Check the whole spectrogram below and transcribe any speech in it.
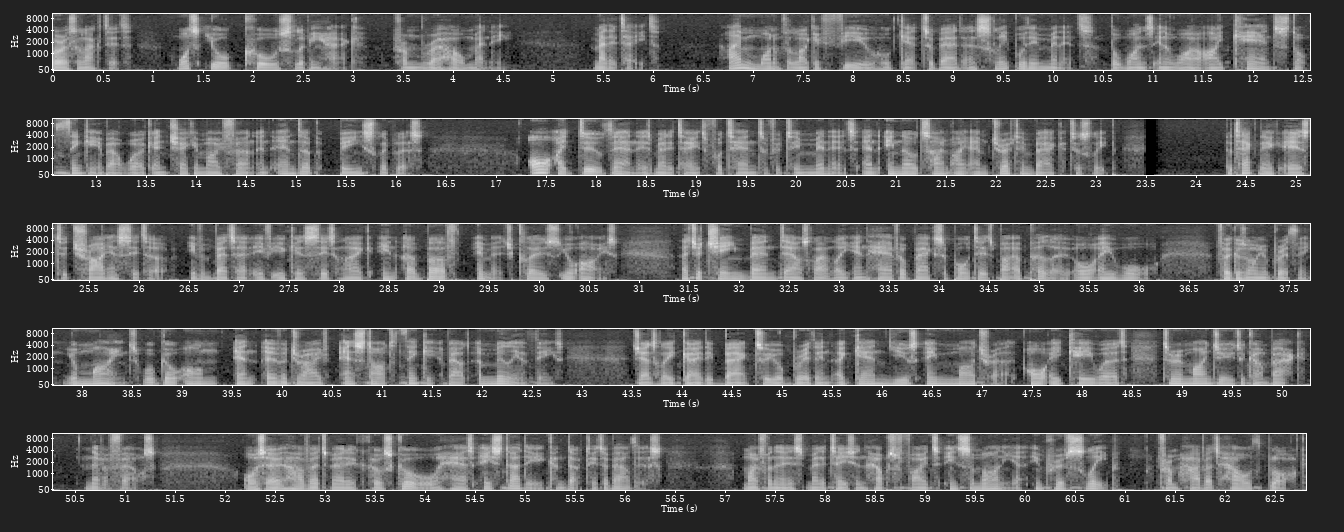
Quora selected. What's your cool sleeping hack? From Rahul Maney. Meditate. I'm one of the lucky few who get to bed and sleep within minutes, but once in a while I can't stop hmm. thinking about work and checking my phone and end up being sleepless. All I do then is meditate for 10 to 15 minutes, and in no time I am drifting back to sleep. The technique is to try and sit up. Even better if you can sit like in above image, close your eyes. Let your chin bend down slightly and have your back supported by a pillow or a wall. Focus on your breathing. Your mind will go on an overdrive and start thinking about a million things. Gently guide it back to your breathing. Again, use a mantra or a keyword to remind you to come back. Never fails. Also, Harvard Medical School has a study conducted about this. Mindfulness meditation helps fight insomnia, improve sleep. From Harvard Health Blog.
